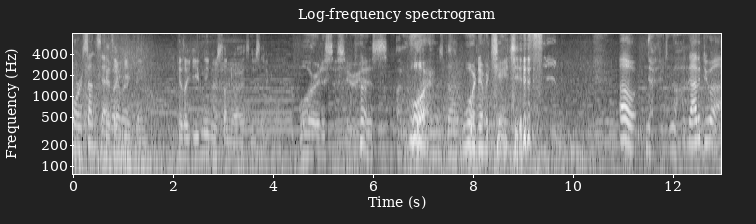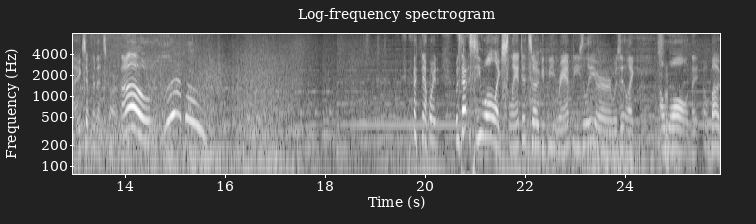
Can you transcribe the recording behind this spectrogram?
Or sunset, It's like whatever. evening. It's like evening or sunrise, and he's like, War, this is serious. I'm War. War never changes! oh, Neither do I. neither do I, except for that scar. Oh! now wait, was that seawall like slanted so it could be ramped easily, or was it like a wall? And they, oh, bug.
